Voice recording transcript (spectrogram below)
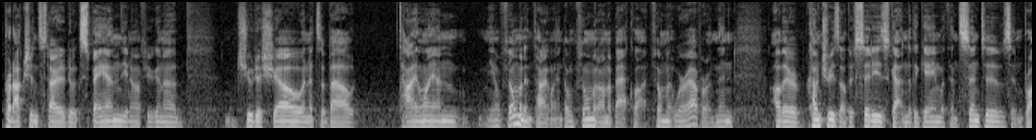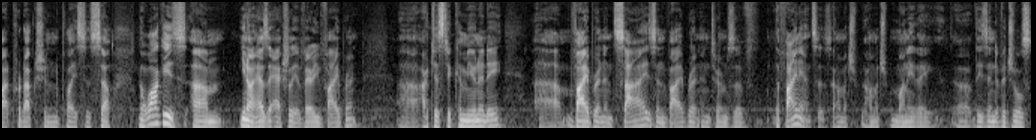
production started to expand. You know, if you're going to shoot a show and it's about Thailand, you know, film it in Thailand. Don't film it on a backlot. Film it wherever. And then other countries, other cities got into the game with incentives and brought production to places. So Milwaukee's, um, you know, has actually a very vibrant uh, artistic community, um, vibrant in size and vibrant in terms of the finances, how much how much money they uh, these individuals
